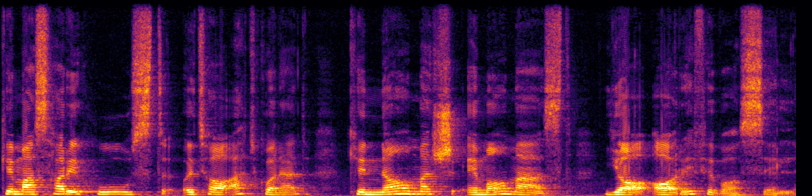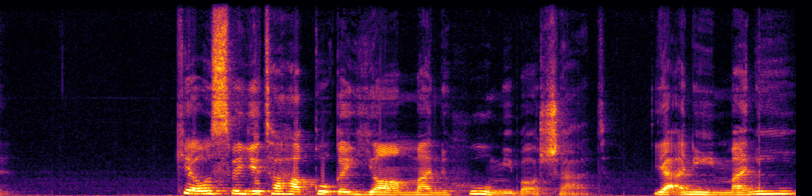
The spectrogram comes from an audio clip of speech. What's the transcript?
که مظهر هوست اطاعت کند که نامش امام است یا عارف واصل. که اصفه تحقق یا منهو می باشد یعنی منی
